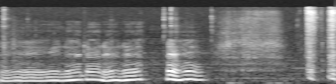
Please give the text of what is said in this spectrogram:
eh, da, da, da, eh.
